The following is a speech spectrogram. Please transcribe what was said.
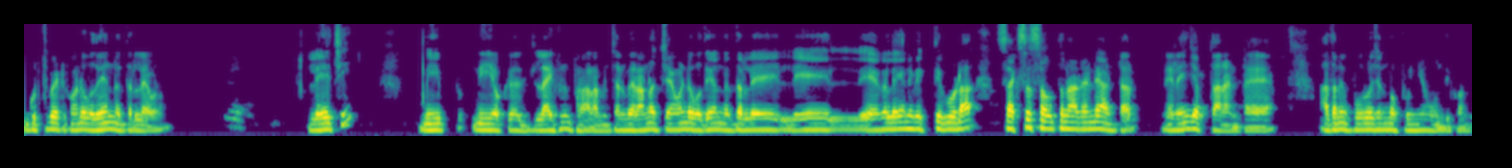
గుర్తుపెట్టుకోండి ఉదయం నిద్ర లేవడం. లేచి మీ మీ యొక్క లైఫ్ని ప్రారంభించాలి. మీరు అనొచ్చు ఏమంటే ఉదయం నిద్ర లే లే లేగలేని వ్యక్తి కూడా సక్సెస్ అవుతున్నాడండి అంటారు. నేనేం చెప్తానంటే అతనికి పూర్వజన్మ పుణ్యం ఉంది కొంత.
